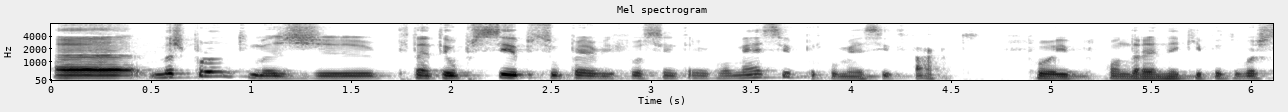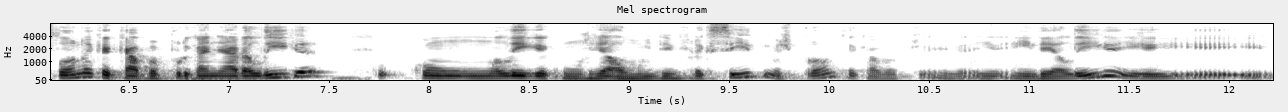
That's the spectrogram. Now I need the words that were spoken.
Ah, mas pronto, mas eh, portanto eu percebo se o Prémio fosse entregue com o Messi, porque o Messi de facto foi preponderante na equipa do Barcelona, que acaba por ganhar a Liga, com uma Liga com um Real muito enfraquecido, mas pronto, acaba por, ainda, é a Liga e,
